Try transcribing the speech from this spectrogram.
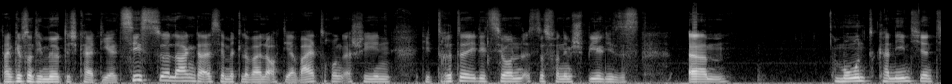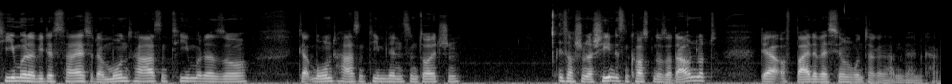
Dann gibt es noch die Möglichkeit, DLCs zu erlangen. Da ist ja mittlerweile auch die Erweiterung erschienen. Die dritte Edition ist das von dem Spiel, dieses ähm, Mondkaninchen-Team oder wie das heißt, oder Mondhasen-Team oder so. Ich glaube, Mondhasen-Team nennen es im Deutschen. Ist auch schon erschienen, ist ein kostenloser Download, der auf beide Versionen runtergeladen werden kann.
